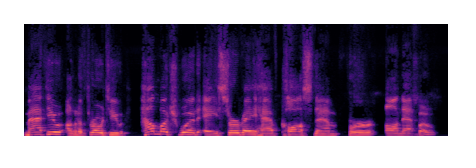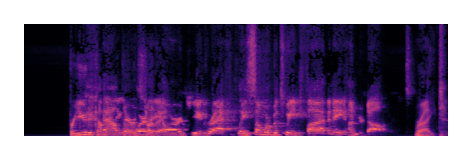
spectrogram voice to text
Matthew, I'm going to throw it to you. How much would a survey have cost them for on that boat for you to come out there on and where survey? they are geographically, somewhere between five and eight hundred dollars. Right.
